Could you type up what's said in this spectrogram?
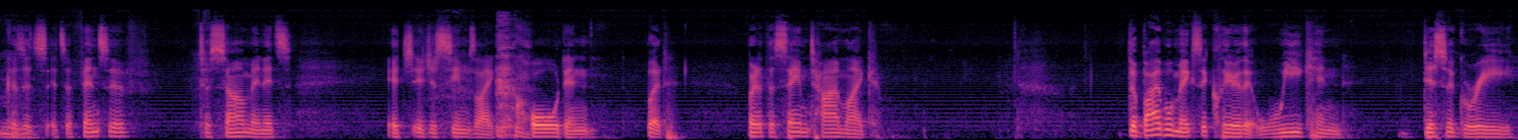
because Mm. it's it's offensive to some and it's it's it just seems like cold and but but at the same time like the bible makes it clear that we can disagree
